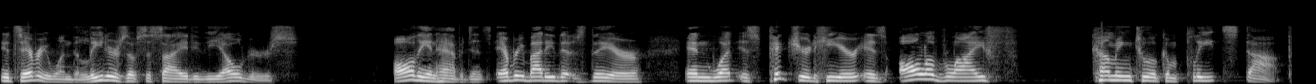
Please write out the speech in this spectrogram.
It's everyone, the leaders of society, the elders, all the inhabitants, everybody that's there. And what is pictured here is all of life coming to a complete stop.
